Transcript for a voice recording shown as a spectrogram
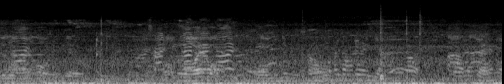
จะลงให้โหดเดียวลงให้โหดโหดมันจะมีเข้า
